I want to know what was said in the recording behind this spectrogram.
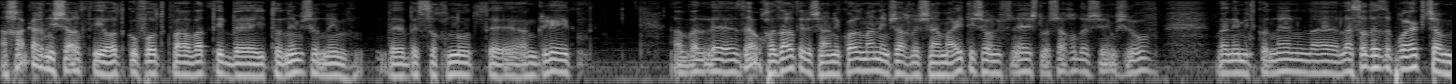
אחר כך נשארתי עוד תקופות, כבר עבדתי בעיתונים שונים, בסוכנות אה, אנגלית, אבל אה, זהו, חזרתי לשם, אני כל הזמן נמשך לשם. הייתי שם לפני שלושה חודשים שוב, ואני מתכונן לעשות איזה פרויקט שם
